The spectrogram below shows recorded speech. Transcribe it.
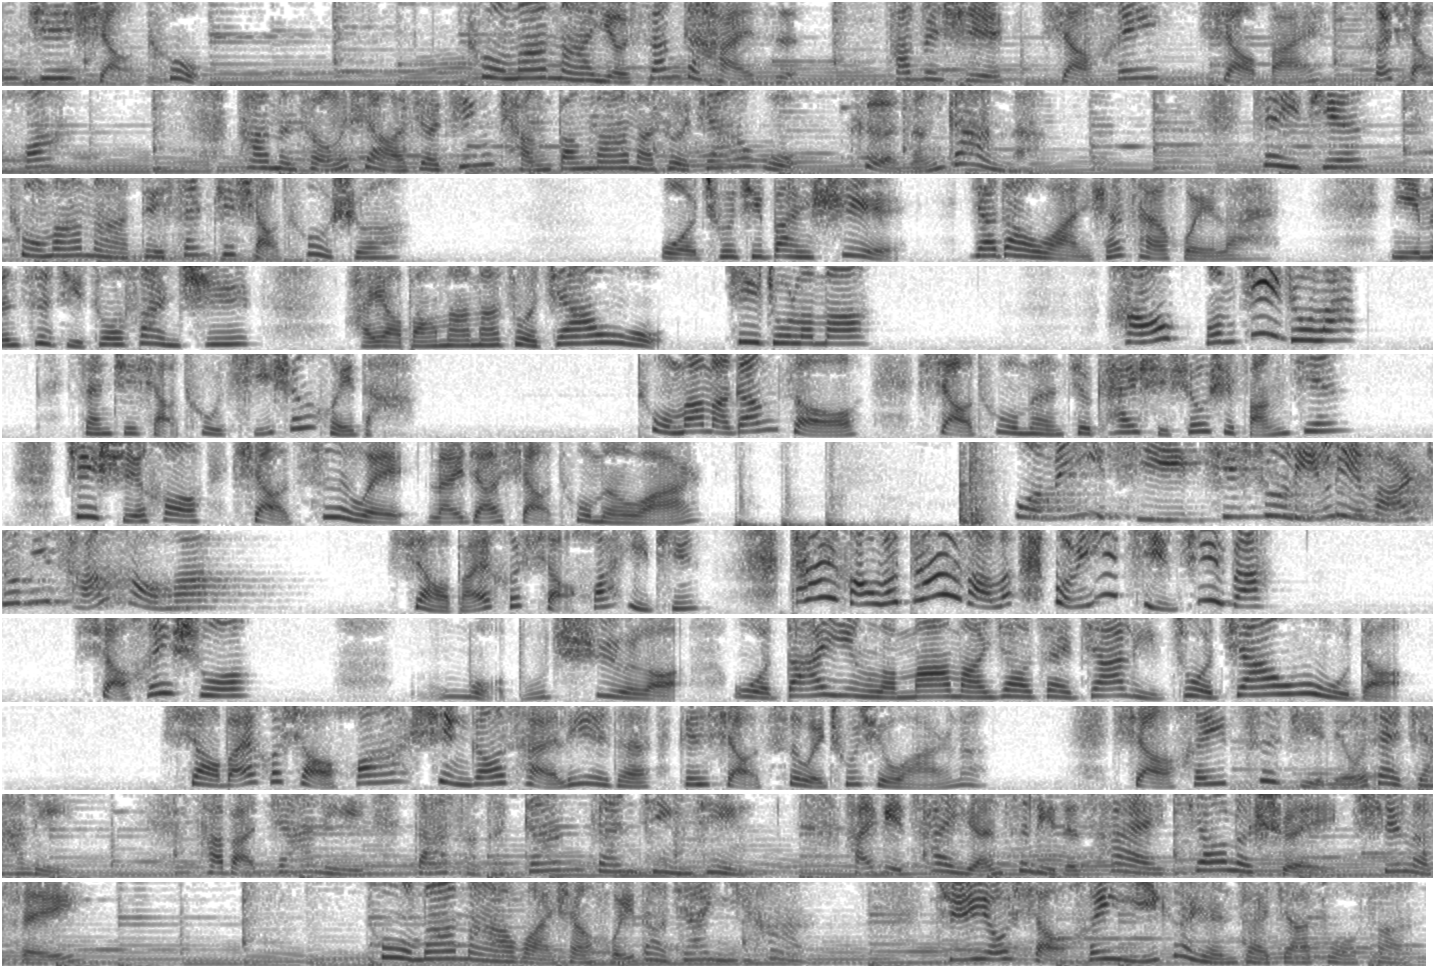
三只小兔，兔妈妈有三个孩子，他们是小黑、小白和小花。他们从小就经常帮妈妈做家务，可能干了。这一天，兔妈妈对三只小兔说：“我出去办事，要到晚上才回来，你们自己做饭吃，还要帮妈妈做家务，记住了吗？”“好，我们记住啦。”三只小兔齐声回答。兔妈妈刚走，小兔们就开始收拾房间。这时候，小刺猬来找小兔们玩儿。我们一起去树林里玩捉迷藏好吗？小白和小花一听，太好了，太好了，我们一起去吧。小黑说：“我不去了，我答应了妈妈要在家里做家务的。”小白和小花兴高采烈的跟小刺猬出去玩了，小黑自己留在家里。他把家里打扫得干干净净，还给菜园子里的菜浇了水、施了肥。兔妈妈晚上回到家一看，只有小黑一个人在家做饭，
